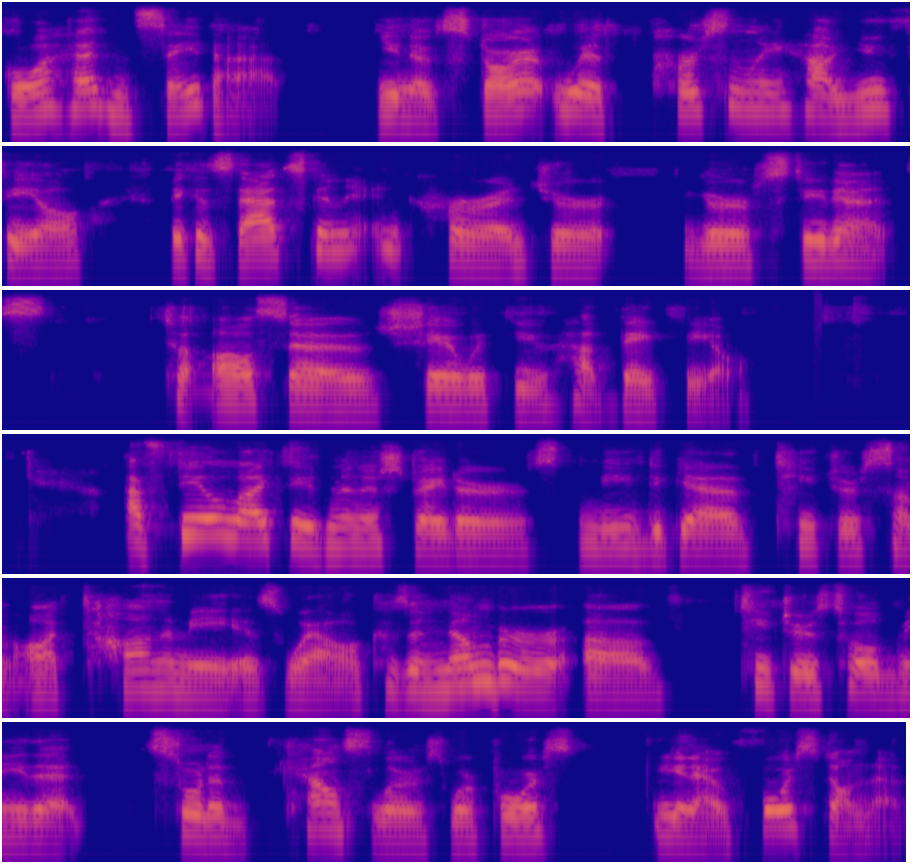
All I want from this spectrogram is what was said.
Go ahead and say that. You know start with personally how you feel because that's going to encourage your your students to also share with you how they feel. I feel like the administrators need to give teachers some autonomy as well, because a number of teachers told me that sort of counselors were forced, you know, forced on them.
